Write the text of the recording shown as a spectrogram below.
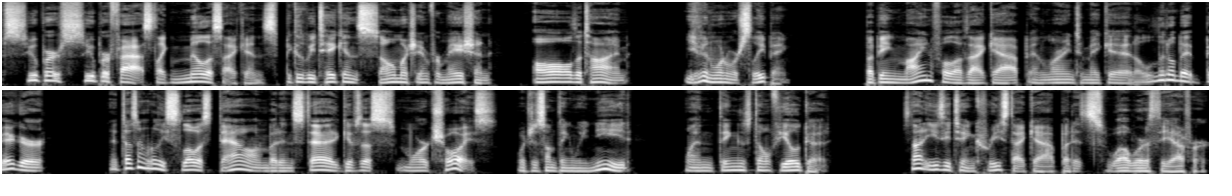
super, super fast, like milliseconds, because we take in so much information all the time, even when we're sleeping. But being mindful of that gap and learning to make it a little bit bigger, it doesn't really slow us down, but instead gives us more choice, which is something we need when things don't feel good. It's not easy to increase that gap, but it's well worth the effort.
